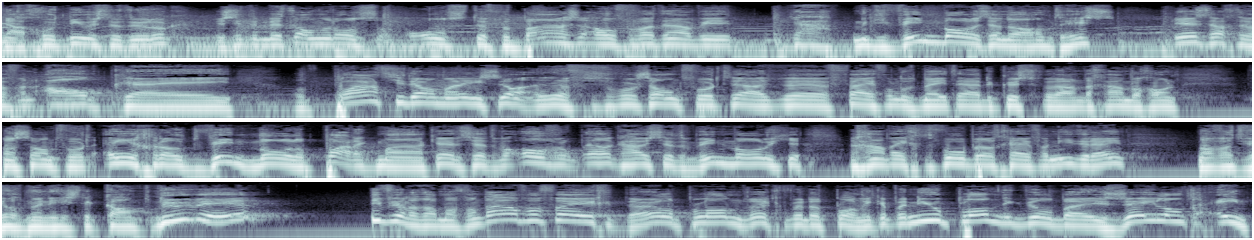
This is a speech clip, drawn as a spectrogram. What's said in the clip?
Nou, goed nieuws natuurlijk. We zitten met anderen ons, te verbazen over wat er nou weer ja, met die windmolens aan de hand is. Eerst dachten we van, oké, wat plaats je dan maar in, eh, voor Zandvoort uit eh, 500 meter uit de kust vandaan. Dan gaan we gewoon van Zandvoort één groot windmolenpark maken. Dan zetten we over op elk huis zetten een windmolentje. Dan gaan we echt het voorbeeld geven aan iedereen. Maar wat wil minister Kamp nu weer? Die wil het allemaal van tafel vegen. De hele plan, weg met dat plan. Ik heb een nieuw plan. Ik wil bij Zeeland een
